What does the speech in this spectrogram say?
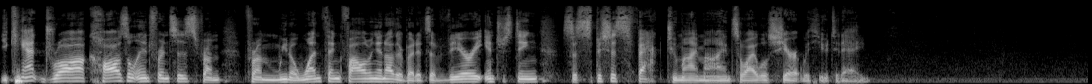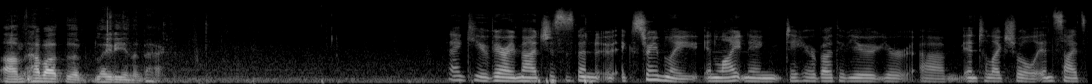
you can't draw causal inferences from from you know one thing following another. But it's a very interesting, suspicious fact to my mind. So I will share it with you today. Um, how about the lady in the back? Thank you very much. This has been extremely enlightening to hear both of you, your um, intellectual insights.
